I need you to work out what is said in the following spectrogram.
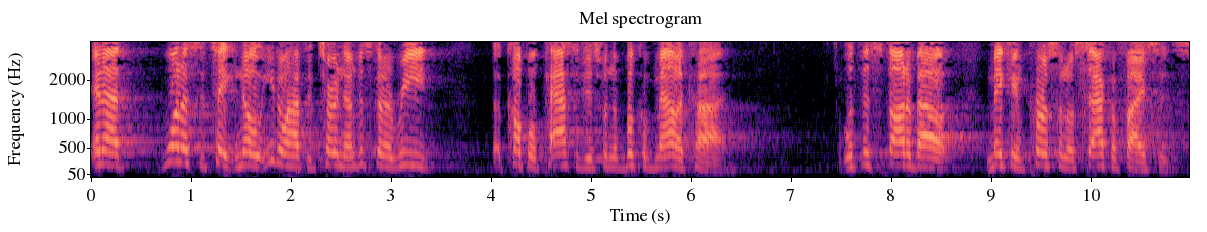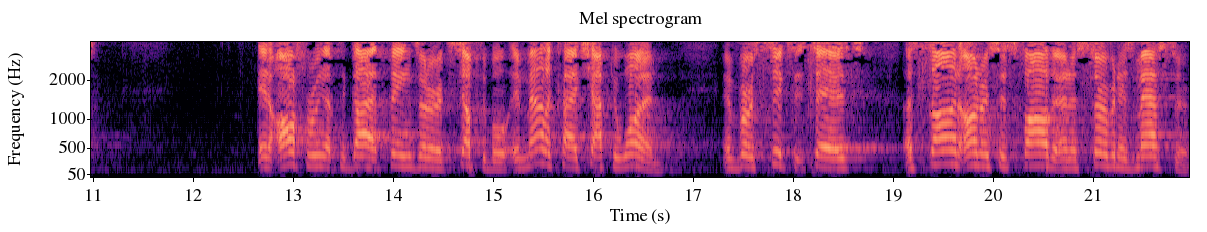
And I want us to take note. You don't have to turn. I'm just going to read a couple passages from the book of Malachi with this thought about making personal sacrifices and offering up to God things that are acceptable. In Malachi chapter 1 and verse 6, it says, A son honors his father and a servant his master.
